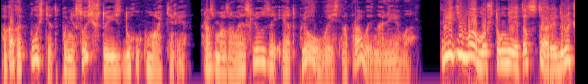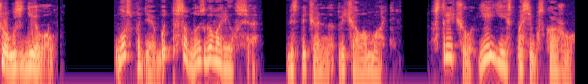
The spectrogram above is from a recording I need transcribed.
А как отпустят, понесусь, что есть духу к матери, размазывая слезы и отплевываясь направо и налево. «Гляди, мама, что мне этот старый дрючок сделал!» «Господи, будь ты со мной сговорился!» – беспечально отвечала мать. «Встречу, ей-ей спасибо скажу.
